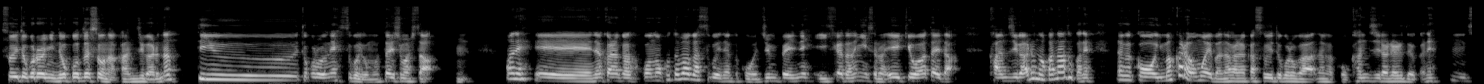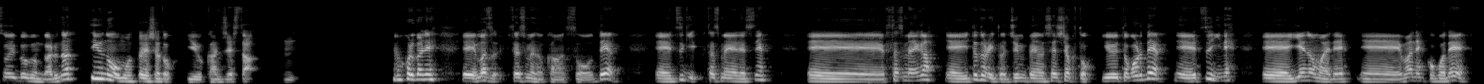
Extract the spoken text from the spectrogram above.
そういうところに残ってそうな感じがあるなっていうところをね、すごい思ったりしました。うん。まあね、えー、なかなかここの言葉がすごいなんかこう、順平にね、生き方にその影響を与えた感じがあるのかなとかね、なんかこう、今から思えばなかなかそういうところがなんかこう感じられるというかね、うん、そういう部分があるなっていうのを思ったりしたという感じでした。うん。まあ、これがね、えー、まず一つ目の感想で、えー、次、二つ目ですね。えー、二つ目が、えー、糸取りと順平の接触というところで、えー、ついにね、えー、家の前で、えー、まあね、ここで、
